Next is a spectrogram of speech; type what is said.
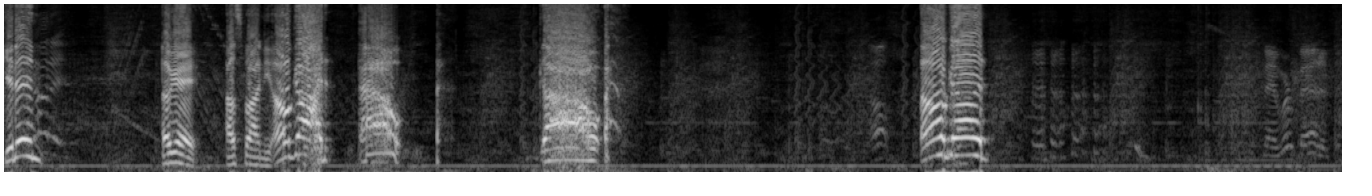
Get in. Okay, I'll spawn you. Oh god! Ow! Ow! Oh. God! Man, we're bad at this,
